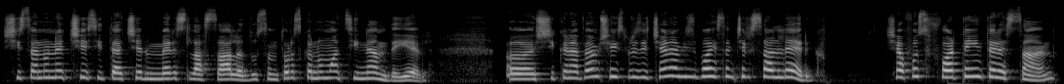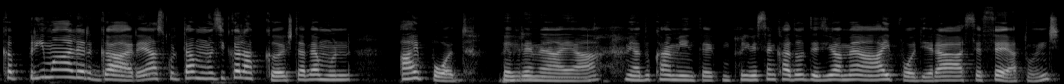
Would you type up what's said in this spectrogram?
și să nu necesite acel mers la sală, dus întors, că nu mă țineam de el. Uh, și când aveam 16 ani am zis, băi, să încerc să alerg. Și a fost foarte interesant că prima alergare, ascultam muzică la căști, aveam un iPod pe mm. vremea aia, mi-aduc aminte, primisem cadou de ziua mea iPod, era SF atunci,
